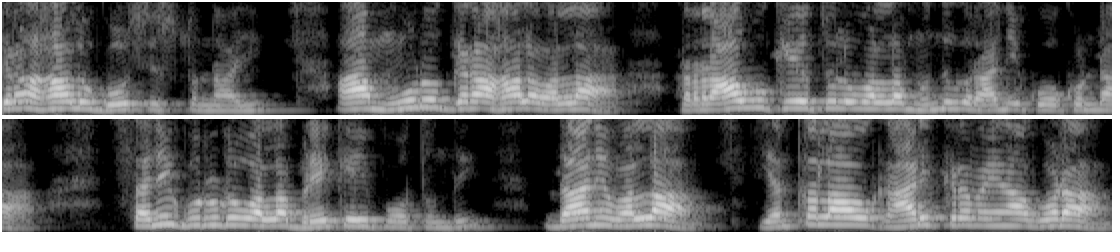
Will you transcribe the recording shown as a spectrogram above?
గ్రహాలు ఘోషిస్తున్నాయి. ఆ మూడు గ్రహాల వల్ల రావు కేతుల వల్ల ముందుకు రానికోకుండా శని గురుడు వల్ల బ్రేక్ అయిపోతుంది. దానివల్ల ఎంతలా కార్యక్రమైనా కూడా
